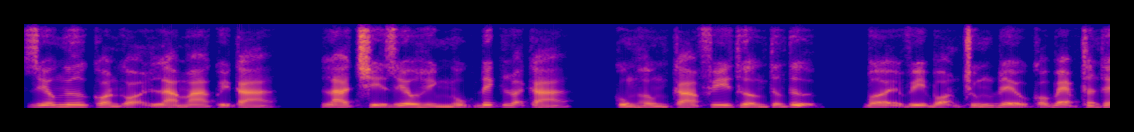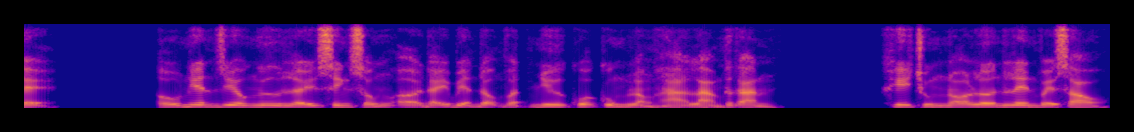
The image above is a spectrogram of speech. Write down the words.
Diêu ngư còn gọi là ma quỷ cá, là chỉ diêu hình mục đích loại cá, cùng hồng cá phi thường tương tự, bởi vì bọn chúng đều có bẹp thân thể. Ấu niên diêu ngư lấy sinh sống ở đáy biển động vật như cua cùng long hà làm thức ăn. Khi chúng nó lớn lên về sau,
